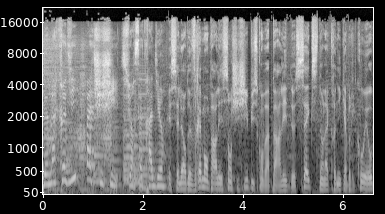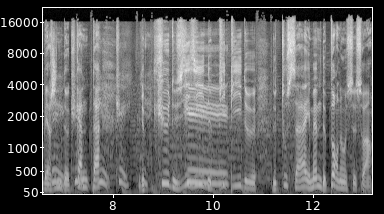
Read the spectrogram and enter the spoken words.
Le mercredi, pas de chichi sur cette radio. Et c'est l'heure de vraiment parler sans chichi puisqu'on va parler de sexe dans la chronique abricot et aubergine de Kanta, de cul, de zizi, de pipi, de, de tout ça et même de porno ce soir.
